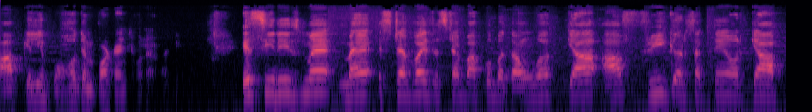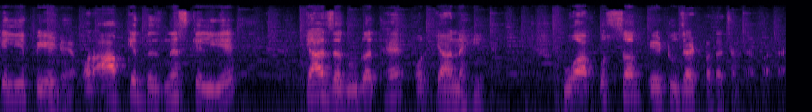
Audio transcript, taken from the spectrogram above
आपके लिए बहुत इंपॉर्टेंट होने वाली इस सीरीज़ में मैं स्टेप बाय स्टेप आपको बताऊँगा क्या आप फ्री कर सकते हैं और क्या आपके लिए पेड है और आपके बिज़नेस के लिए क्या ज़रूरत है और क्या नहीं है। वो आपको सब ए टू जेड पता चलने वाला है।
